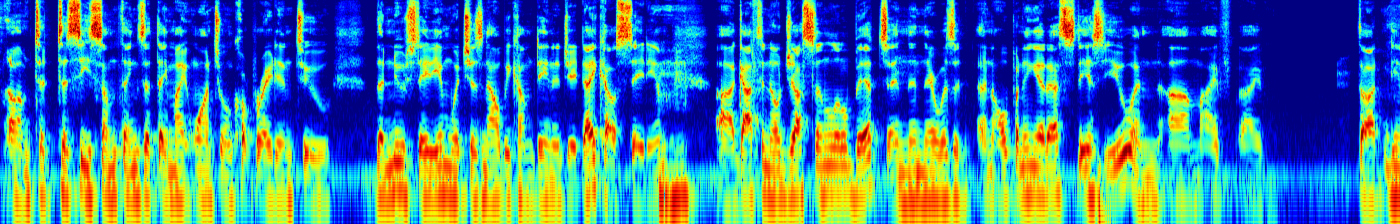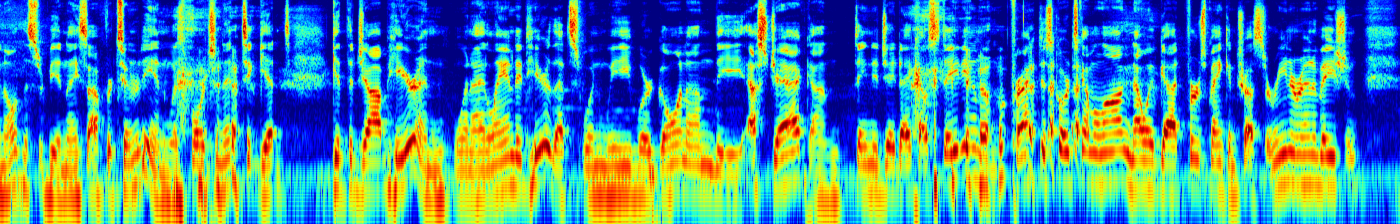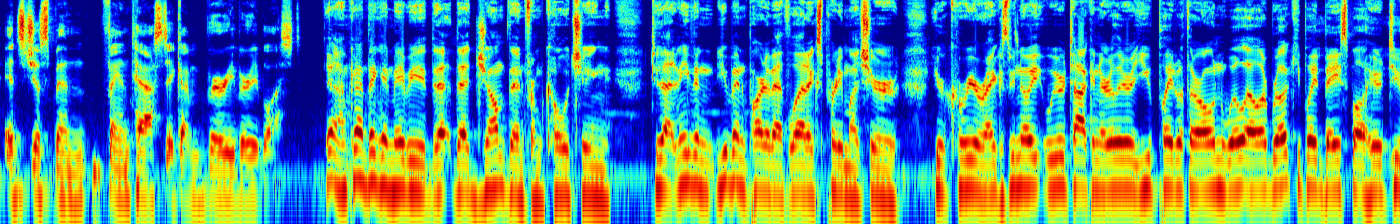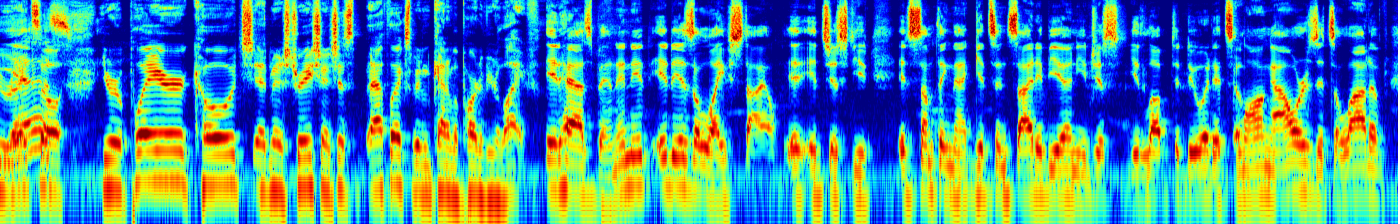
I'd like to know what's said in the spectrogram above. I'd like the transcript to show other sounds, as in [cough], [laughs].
um, to, to see some things that they might want to incorporate into the new stadium, which has now become Dana J. Dykhouse Stadium. Mm-hmm. Uh, got to know Justin a little bit, and then there was a, an opening at SDSU, and um, I thought you know this would be a nice opportunity, and was fortunate to get [laughs] get the job here. And when I landed here, that's when we were going on the SJAC on Dana J. Dykhouse Stadium. [laughs] and practice courts come along. Now we've got First Bank and Trust Arena renovation. It's just been fantastic. I'm very very blessed. Yeah, I'm kind of thinking maybe that, that jump then from coaching to that, and even you've been part of athletics pretty much your your career, right? Because we know we were talking earlier. You played with our own Will Ellerbrook. You played baseball here too, Yes. right? So you're a player, coach, administration. It's just athletics been kind of a part of your life. It has been, and it, it is a lifestyle. It, it's just you. It's something that gets inside of you, and you just you love to do it. It's long hours. It's a lot of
